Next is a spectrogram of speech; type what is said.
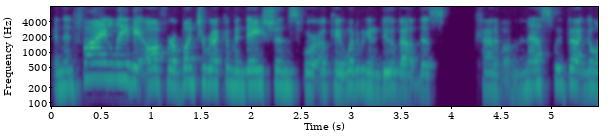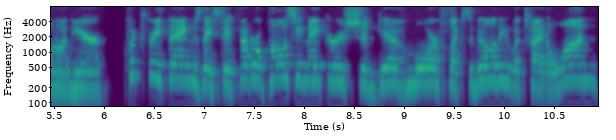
And then finally, they offer a bunch of recommendations for okay, what are we going to do about this kind of a mess we've got going on here? Quick three things. They say federal policymakers should give more flexibility with Title One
